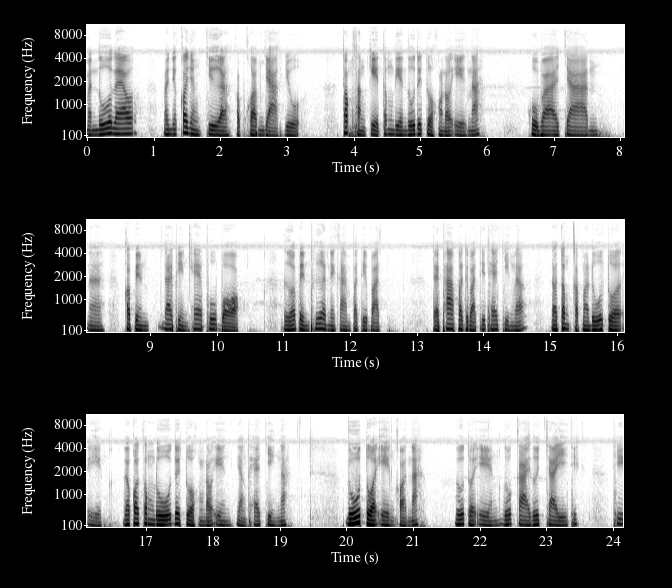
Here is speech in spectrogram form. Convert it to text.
มันรู้แล้ว มันก็ยังเจือกับความอยากอยู่ ต้องสังเกตต้องเรียนรู้ด้วยตัวของเราเองนะครูบาอาจารย์นะก็เป็นได้เพียงแค่ผู้บอก หรือว่าเป็นเพื่อนในการปฏิบัติ แต่ภาคปฏิบัติที่แท้จริงแล้ว เราต้องกลับมารู้ตัวเอง แล้วก็ต้องรู้ด้วยตัวของเราเองอย่างแท้จริงนะ รู้ตัวเองก่อนนะ รู้ตัวเอง รู้กายรู้ใจที่ที่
